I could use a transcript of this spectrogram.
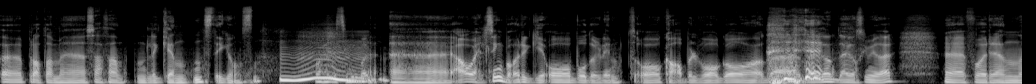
Uh, Prata med Southampton-legenden Stig Johansen. Og Helsingborg. Ja, og Helsingborg og Bodø-Glimt og Kabelvåg og det det det er ganske mye der. For, en,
